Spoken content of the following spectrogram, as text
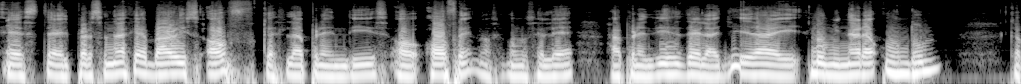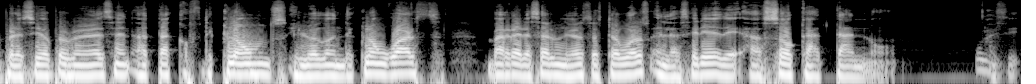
este, el personaje Barry's Off, que es la aprendiz, o Ofe, no sé cómo se lee, aprendiz de la Jedi Luminara Undul, que apareció por primera vez en Attack of the Clones y luego en The Clone Wars, va a regresar al universo de Star Wars en la serie de Ahsoka Tano. Así.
